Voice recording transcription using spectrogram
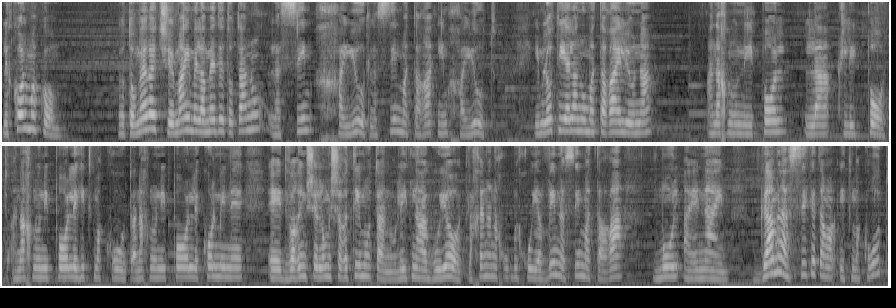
לכל מקום. זאת אומרת שמה היא מלמדת אותנו? לשים חיות, לשים מטרה עם חיות. אם לא תהיה לנו מטרה עליונה, אנחנו ניפול לקליפות, אנחנו ניפול להתמכרות, אנחנו ניפול לכל מיני אה, דברים שלא משרתים אותנו, להתנהגויות. לכן אנחנו מחויבים לשים מטרה מול העיניים. גם להפסיק את ההתמכרות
